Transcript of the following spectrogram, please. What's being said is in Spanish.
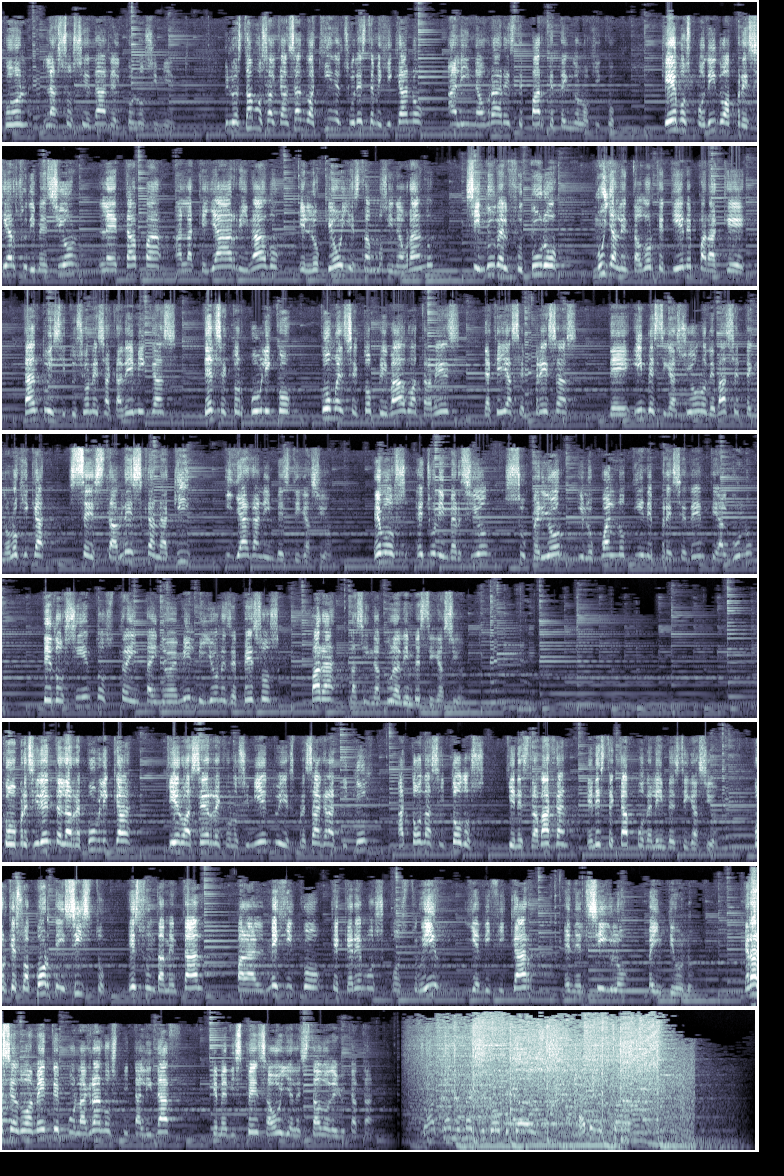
con la sociedad del conocimiento. Y lo estamos alcanzando aquí en el sureste mexicano al inaugurar este parque tecnológico, que hemos podido apreciar su dimensión, la etapa a la que ya ha arribado en lo que hoy estamos inaugurando, sin duda el futuro muy alentador que tiene para que tanto instituciones académicas del sector público como el sector privado a través de aquellas empresas de investigación o de base tecnológica se establezcan aquí y hagan investigación. Hemos hecho una inversión superior y lo cual no tiene precedente alguno de 239 mil millones de pesos para la asignatura de investigación. Como presidente de la República, quiero hacer reconocimiento y expresar gratitud a todas y todos quienes trabajan en este campo de la investigación, porque su aporte, insisto, es fundamental para el México que queremos construir y edificar en el siglo XXI. Gracias nuevamente por la gran hospitalidad que me dispensa hoy el Estado de Yucatán.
